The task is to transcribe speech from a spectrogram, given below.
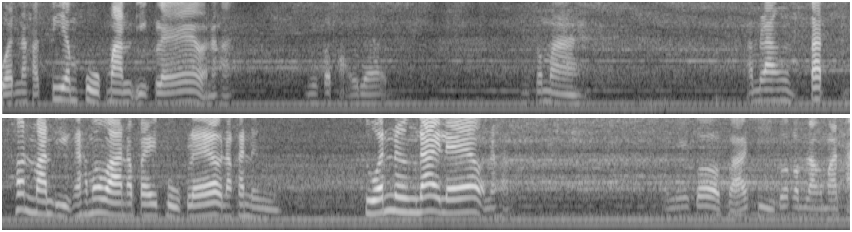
วนนะคะ เตรียมปลูกมันอีกแล้วนะคะ นี่ก็ไถแล้วนี่ก็มากำลังตัดท่อนมันอีกนะคะ เมื่อวานเอาไปปลูกแล้วนะคะหนึ่ง สวนหนึ่งได้แล้วนะคะ อันนี้ก็ฝาชีก็กำลังมาไถ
